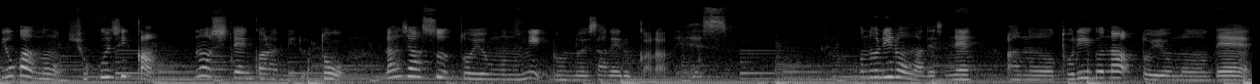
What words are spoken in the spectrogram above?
ヨガの食事感の視点から見るとラジャスというものに分類されるからです。この理論はですねあの鳥グナというもので、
